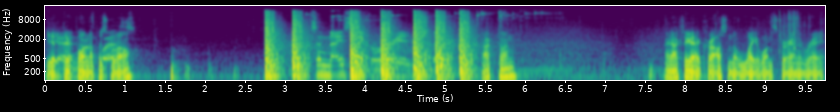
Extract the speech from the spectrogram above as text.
Yep, yeah, they're pulling northwest. up as well. It's a nice, like, ridge there. Knocked one. I knocked a guy across in the white one story on the right.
